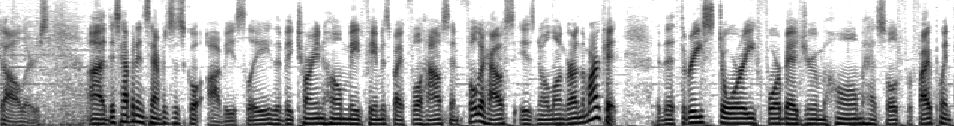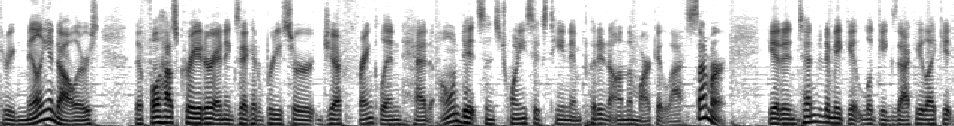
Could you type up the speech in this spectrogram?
dollars. Uh, this happened in San Francisco, obviously. The Victorian home made famous by Full House and Fuller House is no longer on the market. The three story, four bedroom home has sold for $5.3 million. The Full House creator and executive producer Jeff Franklin had owned it since 2016 and put it on the market last summer. He had intended to make it look exactly like it,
